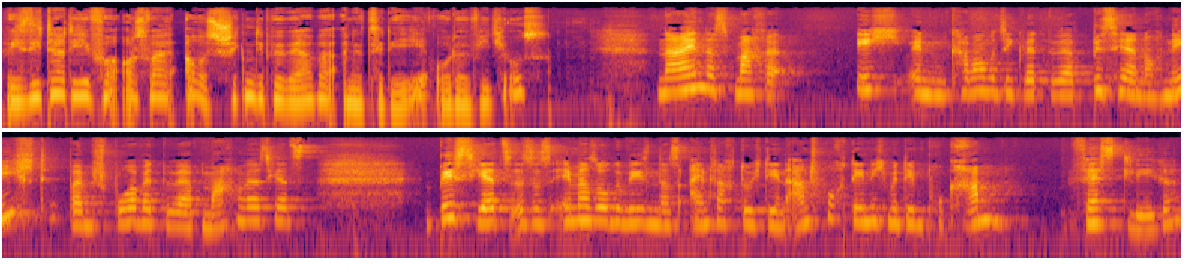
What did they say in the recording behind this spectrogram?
Wie sieht da die Vorauswahl aus? Schicken die Bewerber eine CD oder Videos? Nein, das mache ich im Kammermusikwettbewerb bisher noch nicht. Beim Sporwettbewerb machen wir es jetzt. Bis jetzt ist es immer so gewesen, dass einfach durch den Anspruch, den ich mit dem Programm festlege,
